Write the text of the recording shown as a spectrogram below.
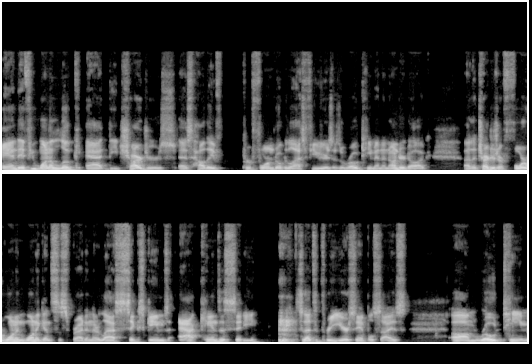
and if you want to look at the Chargers as how they've performed over the last few years as a road team and an underdog, uh, the Chargers are four one and one against the spread in their last six games at Kansas City. so that's a three year sample size um, road team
